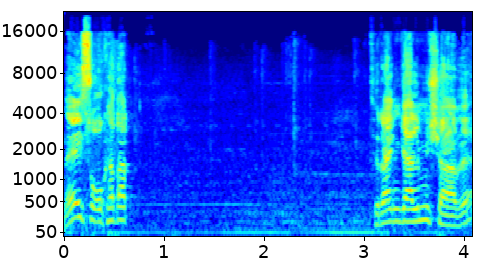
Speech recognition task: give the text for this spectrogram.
Neyse o kadar. Tren gelmiş abi.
